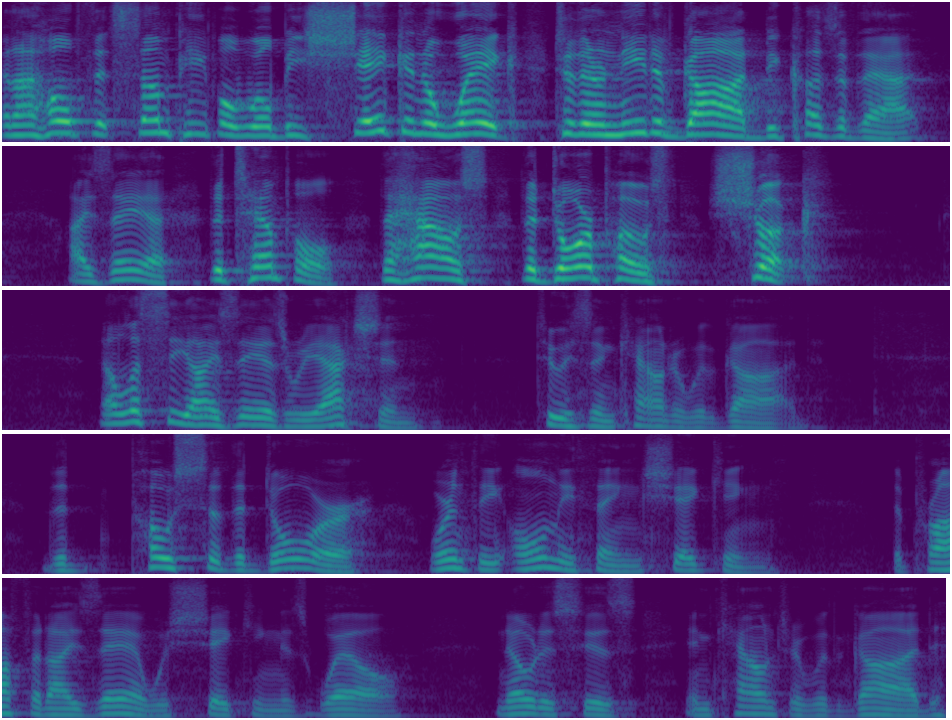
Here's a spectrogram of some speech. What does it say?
And I hope that some people will be shaken awake to their need of God because of that. Isaiah, the temple, the house, the doorpost shook. Now let's see Isaiah's reaction to his encounter with God. The posts of the door weren't the only thing shaking. The prophet Isaiah was shaking as well. Notice his encounter with God.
